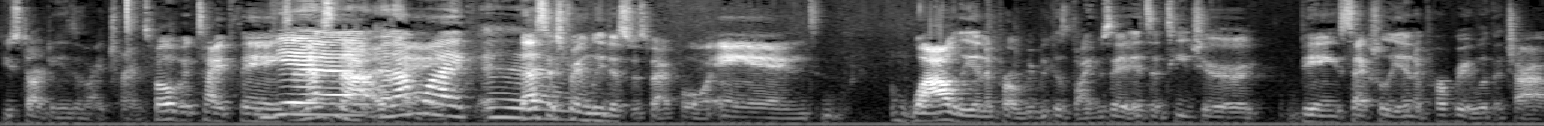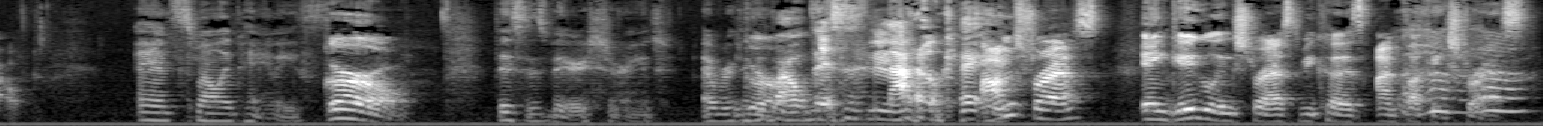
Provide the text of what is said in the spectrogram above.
you start to get like transphobic type things. yeah, and that's not. and I'm okay. like, that's uh, extremely disrespectful and wildly inappropriate because, like you said, it's a teacher being sexually inappropriate with a child. and smelly panties. Girl, This is very strange. Everything Girl. about this is not okay. I'm stressed and giggling stressed because I'm fucking stressed.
